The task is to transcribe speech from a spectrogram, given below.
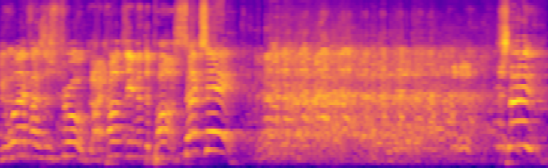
Your wife has a stroke. I can't leave it the past. Taxi! Shame!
